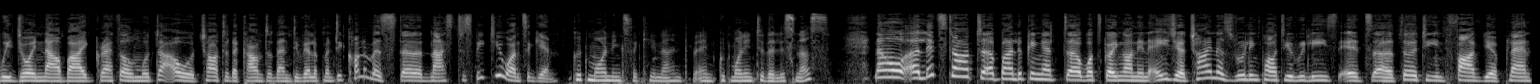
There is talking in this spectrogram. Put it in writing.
we're joined now by Grathel Motao, Chartered Accountant and Development Economist. Uh, nice to speak to you once again. Good morning, Sakina, and, and good morning to the listeners. Now, uh, let's start uh, by looking at uh, what's going on in Asia. China's ruling party released its 13th uh, five-year plan,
